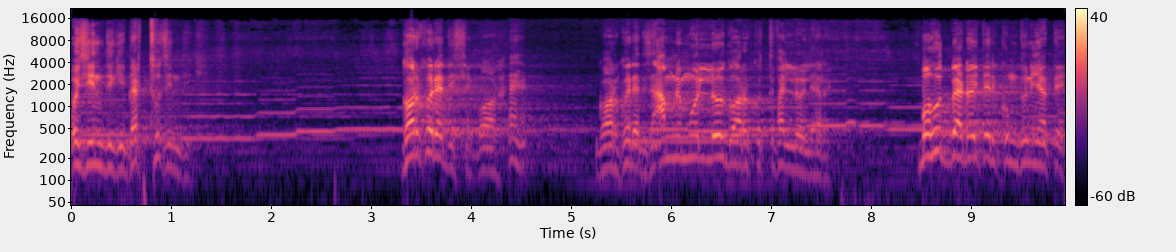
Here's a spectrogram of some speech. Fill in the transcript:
ওই জিন্দিগি ব্যর্থ জিন্দিগি। গড় করে দিছে, গড় হ্যাঁ গড় করে দিছে। আমনে মরলেও গড় করতে পারলে ওই আর। বহুত ব্যাড হইতে এরকম দুনিয়াতে।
